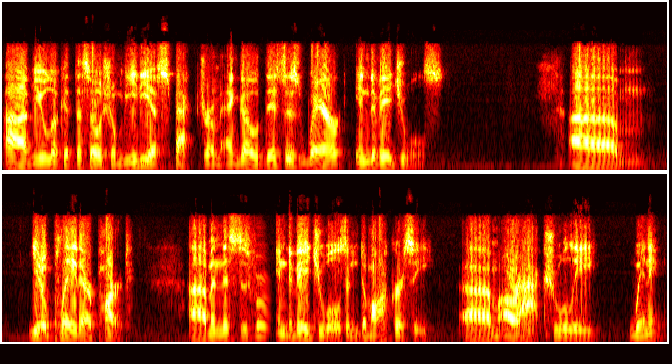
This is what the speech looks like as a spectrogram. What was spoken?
Um, you look at the social media spectrum and go, this is where individuals, um, you know, play their part. Um, and this is where individuals and democracy um, are actually winning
